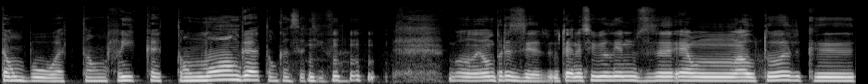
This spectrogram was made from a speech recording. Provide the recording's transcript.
tão boa, tão rica, tão longa, tão cansativa? Bom, é um prazer. O Tennessee Williams é um autor que,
